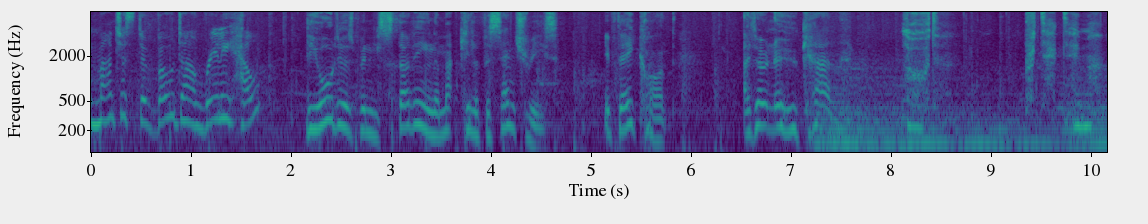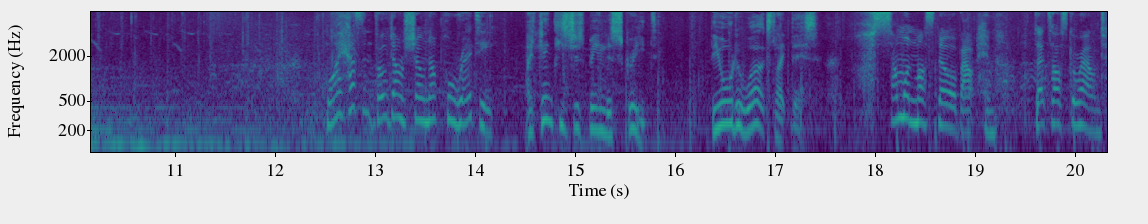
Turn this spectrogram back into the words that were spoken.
Magister Vaudin really help? The Order has been studying the macula for centuries. If they can't, I don't know who can. Lord, protect him. Why hasn't Vaudin shown up already? I think he's just being discreet. The Order works like this. Someone must know about him. Let's ask around.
